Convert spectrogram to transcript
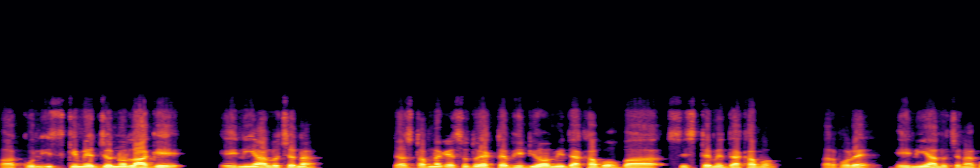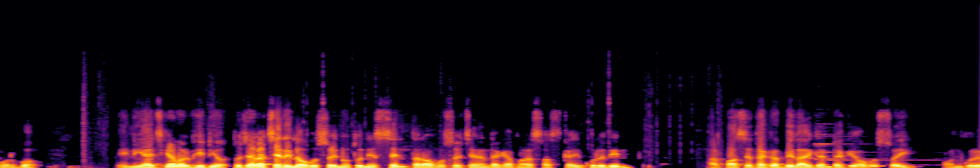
বা কোন স্কিমের জন্য লাগে, এই নিয়ে আলোচনা। জাস্ট আপনাকে শুধু একটা ভিডিও আমি দেখাবো বা সিস্টেমে দেখাবো, তারপরে এই নিয়ে আলোচনা করব। এই নিয়ে আজকে আমার ভিডিও তো যারা চ্যানেলে অবশ্যই নতুন এসছেন, তারা অবশ্যই চ্যানেলটাকে আপনারা সাবস্ক্রাইব করে দিন। আর পাশে থাকা বেল আইকনটাকে অবশ্যই অন করে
